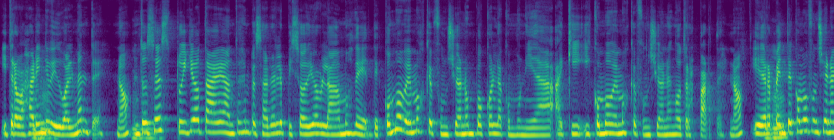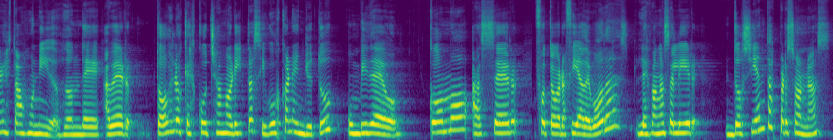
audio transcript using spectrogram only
y trabajar individualmente, ¿no? Entonces, tú y yo, Tae, antes de empezar el episodio hablábamos de, de, cómo vemos que funciona un poco la comunidad aquí y cómo vemos que funciona en otras partes, ¿no? Y de repente cómo funciona en Estados Unidos, donde, a ver, todos los que escuchan ahorita, si buscan en YouTube un video cómo hacer fotografía de bodas, les van a salir 200 personas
